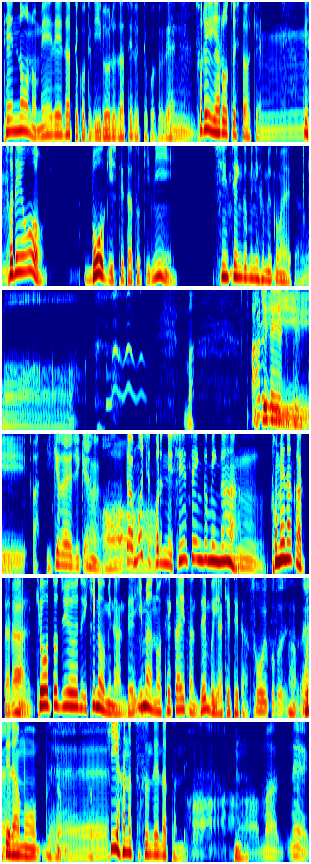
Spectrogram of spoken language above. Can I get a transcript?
天皇の命令だってことでいろいろ出せるってことで、うん。それをやろうとしたわけ、でそれを防御してた時に新選組に踏み込まれたのあー。ま池田屋事件っていうあ池田屋事件、うん。だからもしこれね新選組がうん。止めなかったら、うん。京都中火の海なんで、うん。今の世界遺産全部焼けてた。の、そういうことですよね。うんお寺も火放つ寸前だったんで。はあ。まあね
